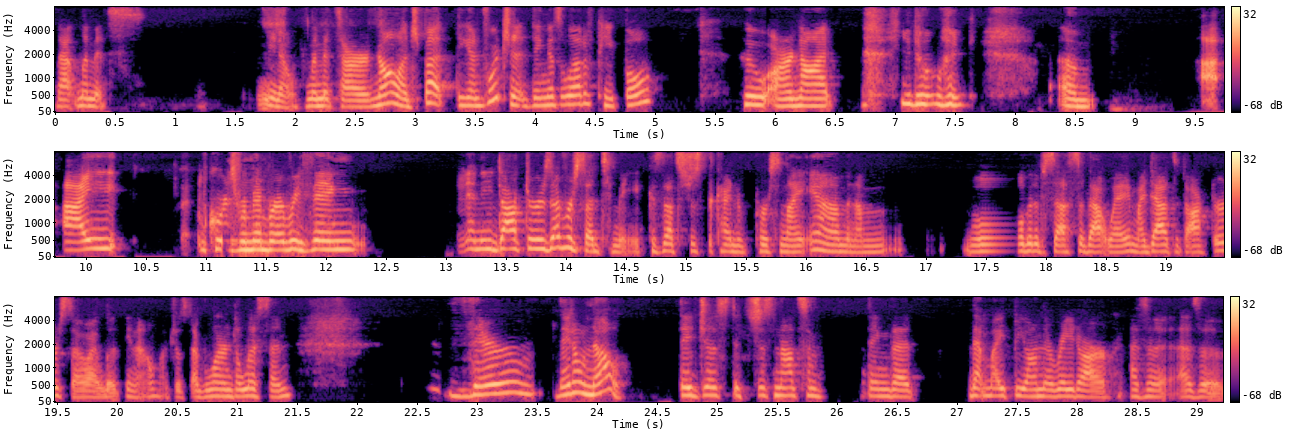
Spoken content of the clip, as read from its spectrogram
that limits you know limits our knowledge but the unfortunate thing is a lot of people who are not you know like um i of course remember everything any doctor has ever said to me because that's just the kind of person i am and i'm a little bit obsessive that way. My dad's a doctor so i you know i just i've learned to listen. They're they don't know. They just it's just not something that that might be on their radar as a as a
